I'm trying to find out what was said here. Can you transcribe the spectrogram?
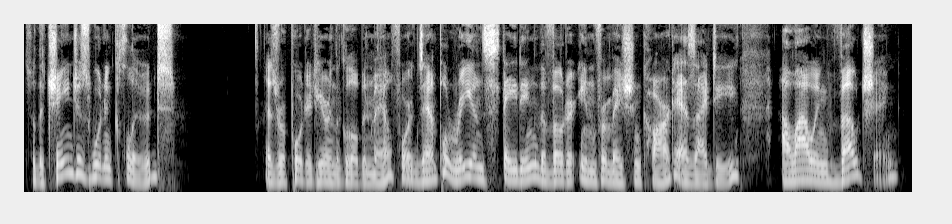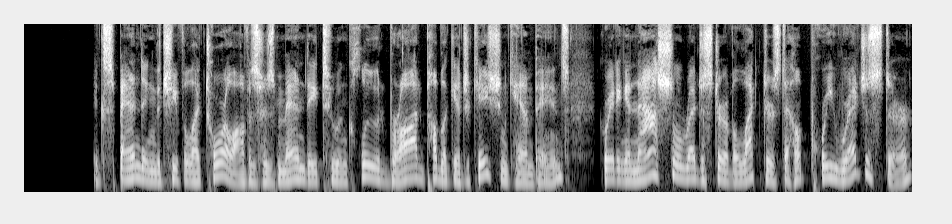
So the changes would include, as reported here in the Globe and Mail, for example, reinstating the voter information card as ID, allowing vouching, expanding the chief electoral officer's mandate to include broad public education campaigns, creating a national register of electors to help pre register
